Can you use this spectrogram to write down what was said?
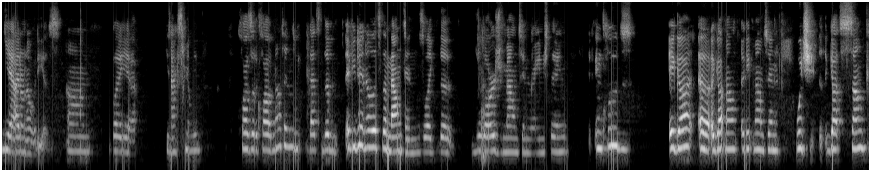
Yeah, I don't know what he is. Um, but yeah, he's Maximilian. Claws of the Cloud Mountains. That's the if you didn't know, that's the mountains, like the the large mountain range thing. It includes Agot, uh, Agot Mount, Agate Mountain, which got sunk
